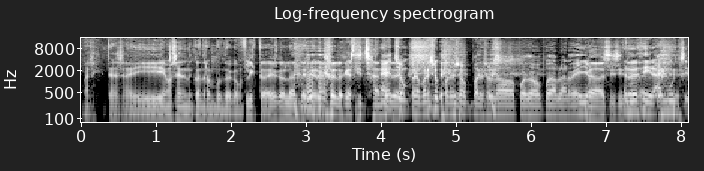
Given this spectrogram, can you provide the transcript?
Vale, entonces ahí hemos encontrado un punto de conflicto ¿eh? con lo anterior, con lo que has dicho He antes. de- hecho, pero por eso, por eso, por eso no puedo, puedo hablar de ello. No, sí, sí, es total. decir, hay mucho.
